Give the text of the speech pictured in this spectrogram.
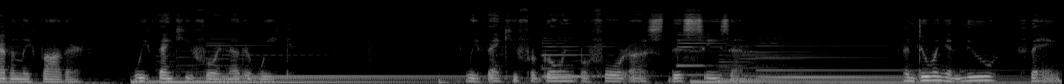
Heavenly Father, we thank you for another week. We thank you for going before us this season and doing a new thing.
